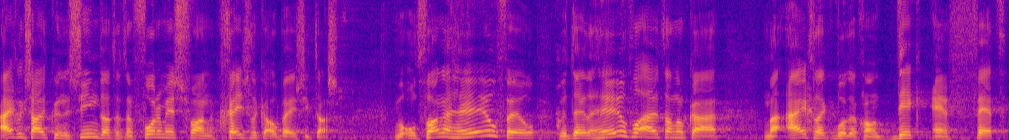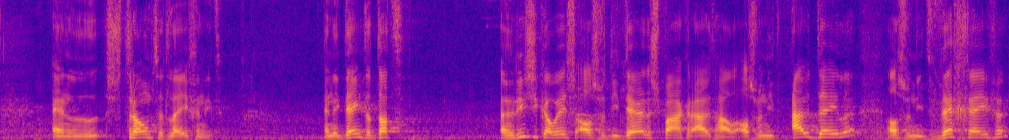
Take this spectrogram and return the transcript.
Eigenlijk zou je kunnen zien dat het een vorm is van geestelijke obesitas. We ontvangen heel veel, we delen heel veel uit aan elkaar, maar eigenlijk worden we gewoon dik en vet en stroomt het leven niet. En ik denk dat dat een risico is als we die derde spaak eruit halen. Als we niet uitdelen, als we niet weggeven,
